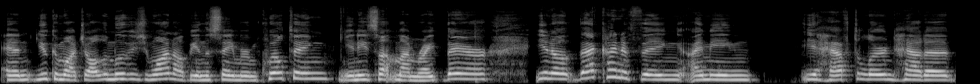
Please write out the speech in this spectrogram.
And you can watch all the movies you want. I'll be in the same room quilting. You need something, I'm right there. You know, that kind of thing. I mean, you have to learn how to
